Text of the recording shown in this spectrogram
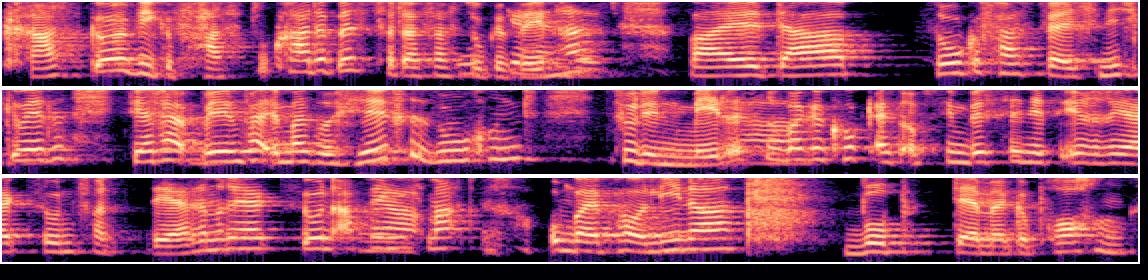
krass, Girl, wie gefasst du gerade bist für das, was du gesehen hast, weil da so gefasst wäre ich nicht gewesen. Sie hat halt auf jeden Fall immer so hilfesuchend zu den Mädels ja. rübergeguckt, als ob sie ein bisschen jetzt ihre Reaktion von deren Reaktion abhängig ja. macht. Und bei Paulina, wupp, Dämme gebrochen.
